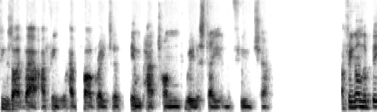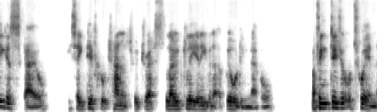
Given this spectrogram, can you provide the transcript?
Things like that, I think, will have far greater impact on real estate in the future. I think on the bigger scale, it's a difficult challenge to address locally and even at a building level. I think digital twin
